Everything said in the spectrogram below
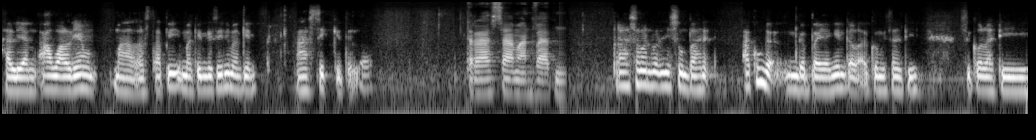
hal yang awalnya malas tapi makin ke sini makin asik gitu loh. Terasa manfaatnya. terasa manfaatnya sumpah. Aku nggak nggak bayangin kalau aku misal di sekolah di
